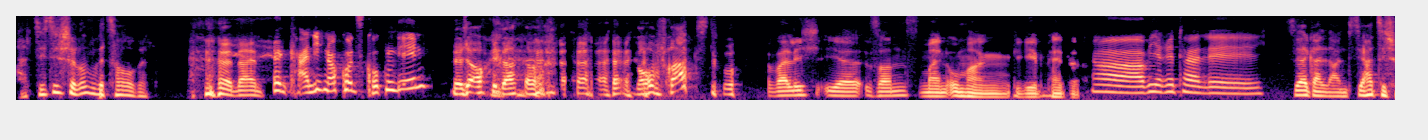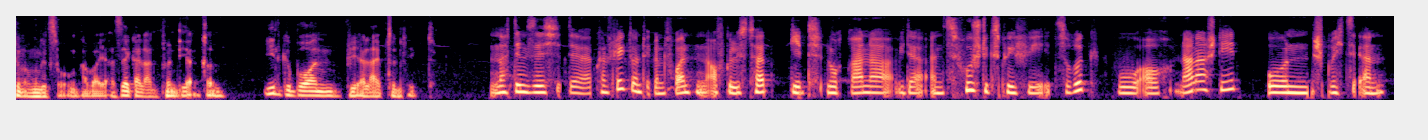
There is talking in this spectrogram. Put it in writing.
Hat sie sich schon umgezogen? Nein. Kann ich noch kurz gucken gehen? Hätte ich auch gedacht, aber warum fragst du? Weil ich ihr sonst meinen Umhang gegeben hätte. Oh, wie ritterlich. Sehr galant. Sie hat sich schon umgezogen, aber ja, sehr galant von dir. Grimm. Ihn geboren, wie er leibt und liegt. Nachdem sich der Konflikt unter ihren Freunden aufgelöst hat, geht Lorana wieder ans Frühstücksbuffet zurück, wo auch Nana steht und spricht sie an.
